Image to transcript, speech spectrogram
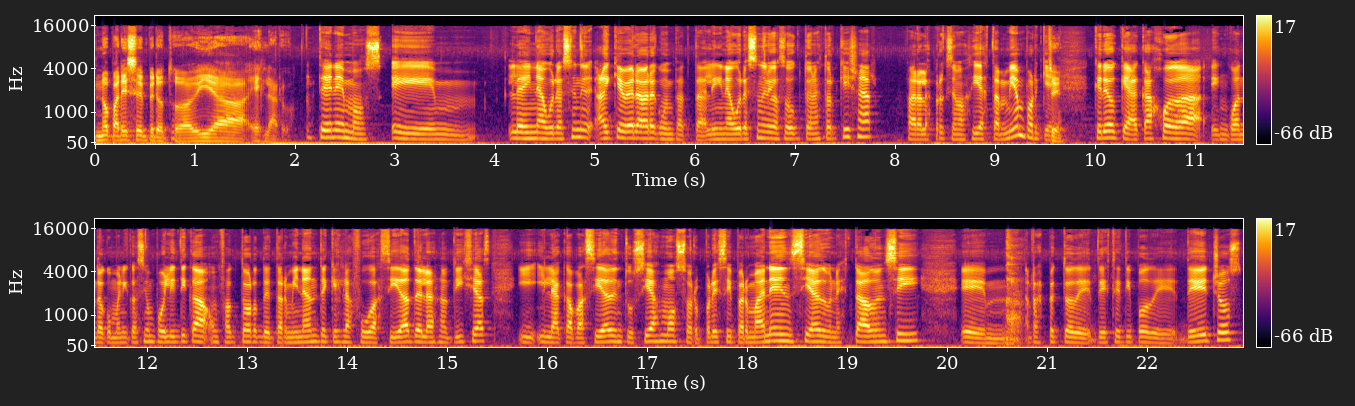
no parece, pero todavía es largo. Tenemos. Eh, la inauguración, hay que ver ahora cómo impacta, la inauguración del gasoducto Néstor Kirchner, para los próximos días también, porque creo que acá juega en cuanto a comunicación política un factor determinante que es la fugacidad de las noticias y, la capacidad de entusiasmo, sorpresa y permanencia de un Estado en sí eh, respecto de, este tipo de hechos.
